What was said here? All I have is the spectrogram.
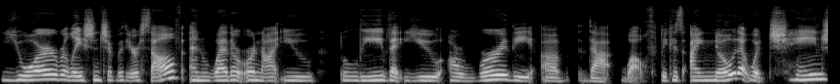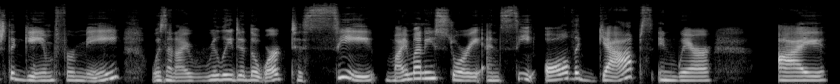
your relationship with yourself and whether or not you believe that you are worthy of that wealth. Because I know that what changed the game for me was when I really did the work to see my money story and see all the gaps in where I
